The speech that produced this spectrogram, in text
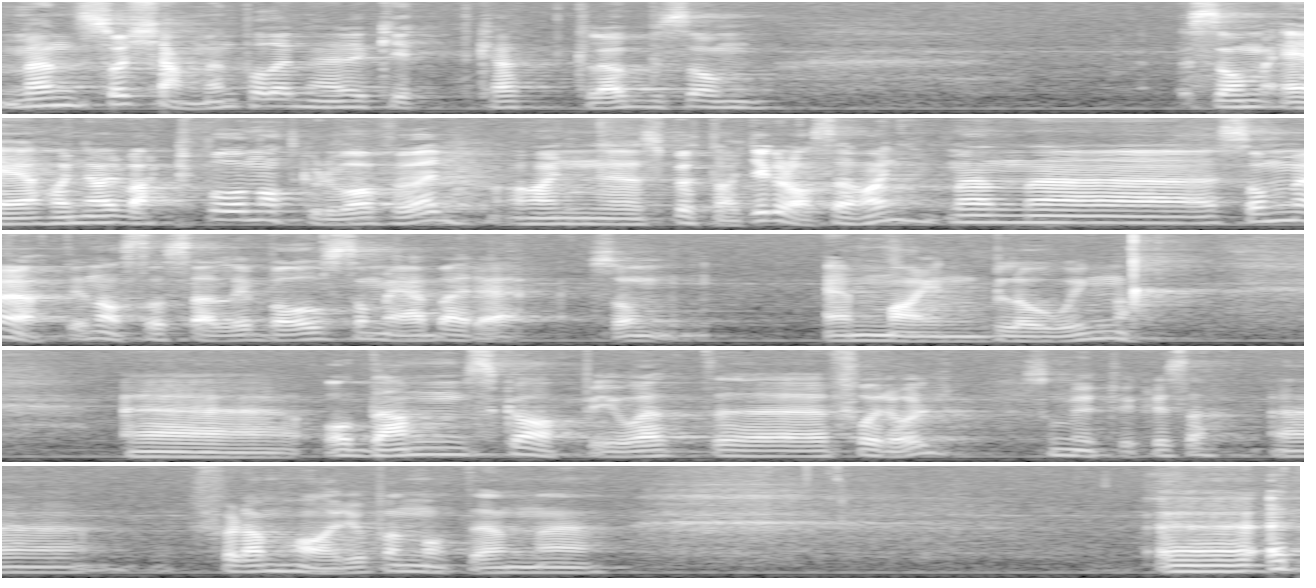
Men så kommer han på denne Kit Kat Club som som er, Han har vært på nattklubber før. Han eh, spytta ikke glasset, han. Men uh, så møter han altså Sally Bowles, som er bare som er mind-blowing. Eh, og de skaper jo et uh, forhold som utvikler seg. Uh, for de har jo på en måte en Et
